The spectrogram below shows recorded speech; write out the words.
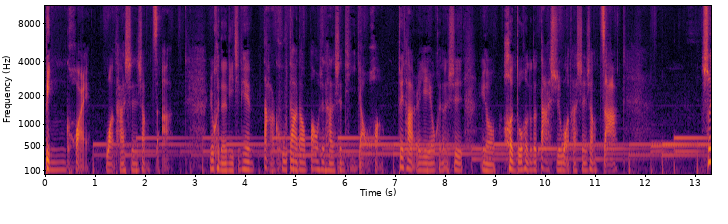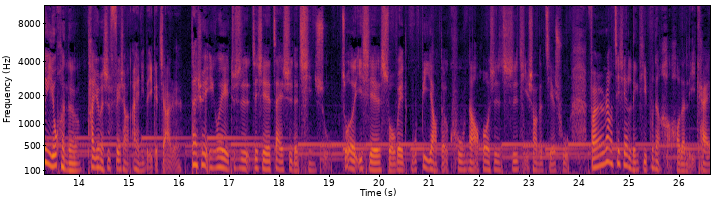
冰块往他身上砸，有可能你今天大哭大闹，抱着他的身体摇晃，对他而言有可能是有很多很多的大石往他身上砸。所以有可能他原本是非常爱你的一个家人，但却因为就是这些在世的亲属做了一些所谓的不必要的哭闹或者是肢体上的接触，反而让这些灵体不能好好的离开，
